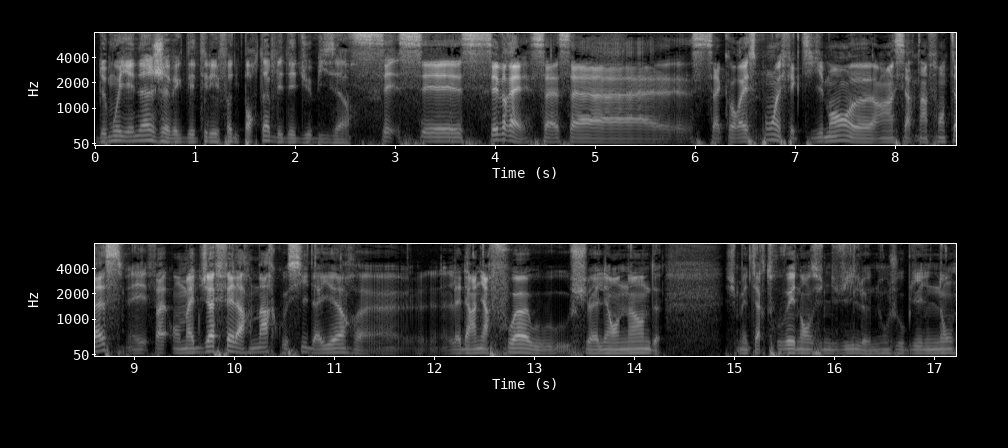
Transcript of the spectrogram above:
de Moyen-Âge avec des téléphones portables et des dieux bizarres. C'est- vrai, ça, ça, ça correspond effectivement euh, à un certain fantasme. Et, enfin, on m'a déjà fait la remarque aussi d'ailleurs, euh, la dernière fois où je suis allé en Inde, je m'étais retrouvé dans une ville dont j'ai oublié le nom,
